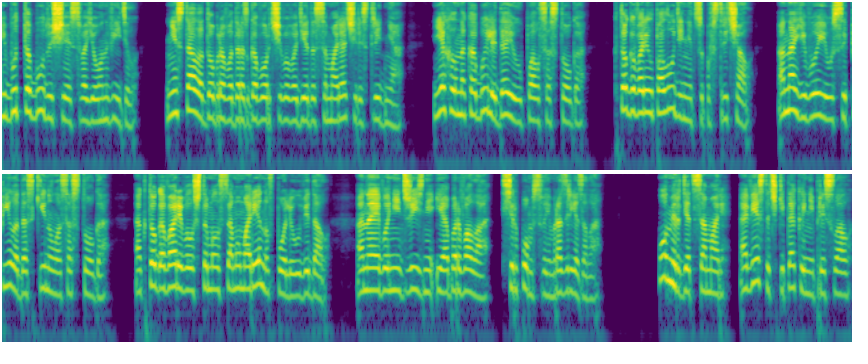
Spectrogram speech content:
И будто будущее свое он видел. Не стало доброго до разговорчивого деда Самаря через три дня. Ехал на кобыле, да и упал со стога. Кто говорил полуденницу, повстречал. Она его и усыпила да скинула со стога. А кто говаривал, что, мол, саму Марену в поле увидал. Она его нить жизни и оборвала, серпом своим разрезала. Умер дед Самарь, а весточки так и не прислал,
